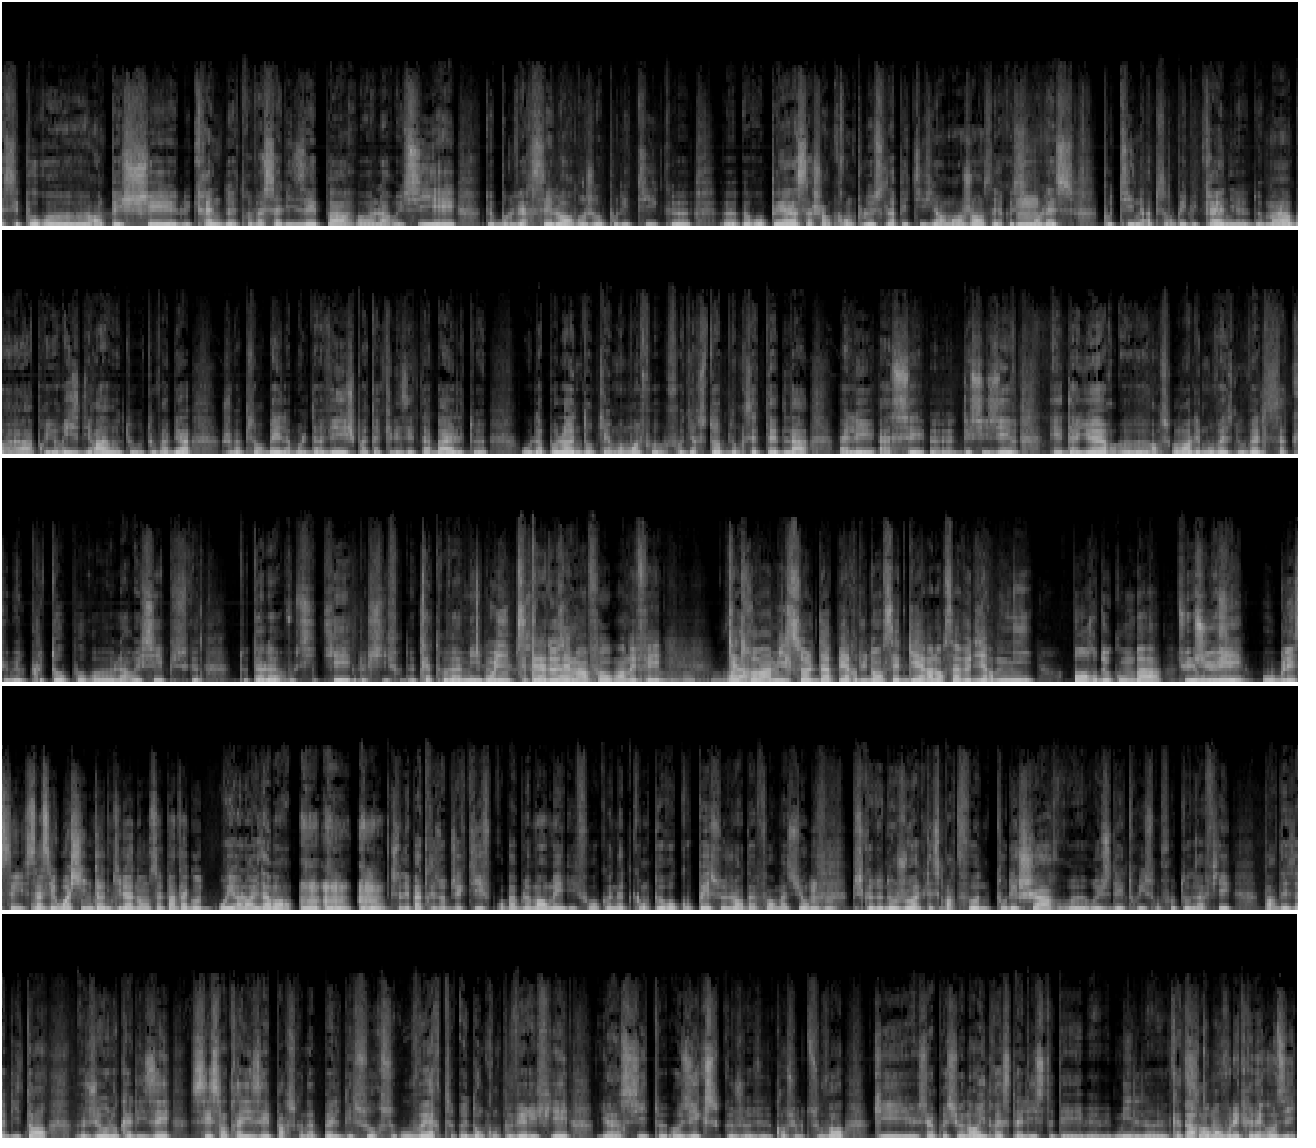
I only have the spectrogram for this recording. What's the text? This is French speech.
C'est pour euh, empêcher l'Ukraine d'être vassalisée par ouais. euh, la Russie et de bouleverser l'ordre géopolitique euh, européen, sachant qu'en plus l'appétit vient en mangeant. C'est-à-dire que si mm. on laisse Poutine absorber l'Ukraine, demain, bah, a priori, il se dira tout, tout, va bien, je vais absorber la Moldavie, je peux attaquer les États baltes ou la Pologne. Donc il y a un moment, il faut, faut dire stop. Donc cette aide-là, elle est assez décisive. Et d'ailleurs, en ce moment, les mauvaises nouvelles s'accumulent plutôt pour la Russie, puisque tout à l'heure, vous citiez le chiffre de 80 000. Oui, c'était la deuxième info, en effet. Euh, voilà. 80 000 soldats perdus dans cette guerre. Alors ça veut dire mis hors de combat, tués, tués ou blessés. Ça, oui. c'est Washington qui l'annonce, c'est le Pentagone. Oui, alors évidemment, ce n'est pas très objectif probablement, mais il faut reconnaître qu'on peut recouper ce genre d'informations, mm -hmm. puisque de nos jours, avec les smartphones, tous les chars russes détruits sont photographiés par des habitants, euh, géolocalisés, c'est centralisé par ce qu'on appelle des sources ouvertes, euh, donc on peut vérifier. Il y a un site OSIX que je consulte souvent, qui c'est impressionnant, il dresse la liste des 1400. Alors comment vous l'écrivez OSIX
